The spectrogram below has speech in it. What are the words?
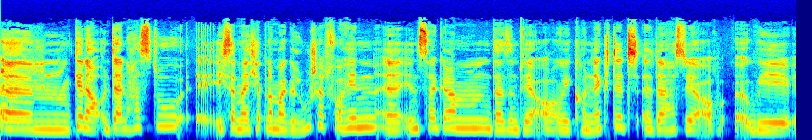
ähm, genau, und dann hast du, ich sag mal, ich habe nochmal geluschert vorhin, äh, Instagram, da sind wir auch irgendwie connected. Äh, da hast du ja auch irgendwie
